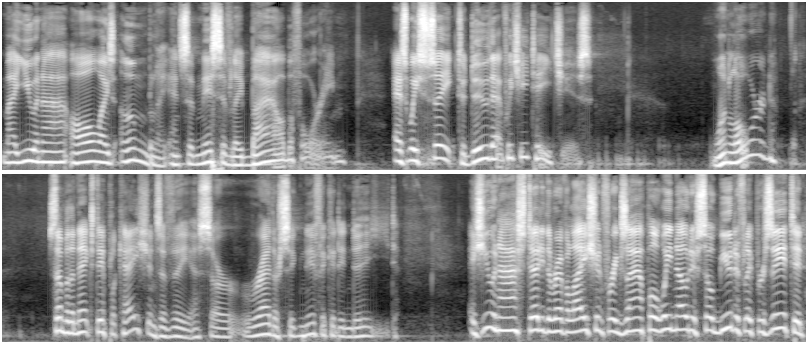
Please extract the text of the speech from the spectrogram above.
May you and I always humbly and submissively bow before Him as we seek to do that which He teaches. One Lord. Some of the next implications of this are rather significant indeed. As you and I study the Revelation, for example, we notice so beautifully presented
